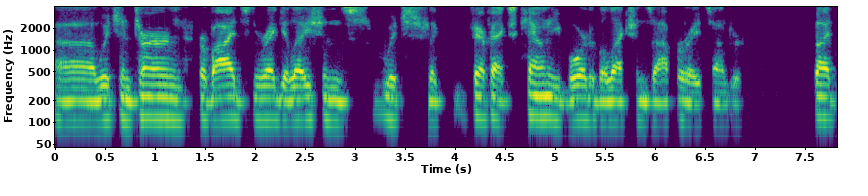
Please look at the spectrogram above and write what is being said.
uh, which in turn provides the regulations which the Fairfax County Board of Elections operates under. But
